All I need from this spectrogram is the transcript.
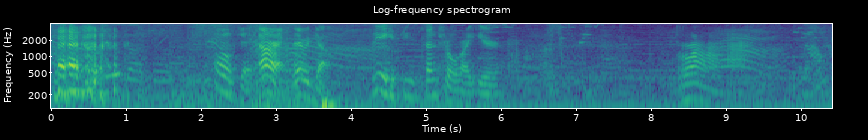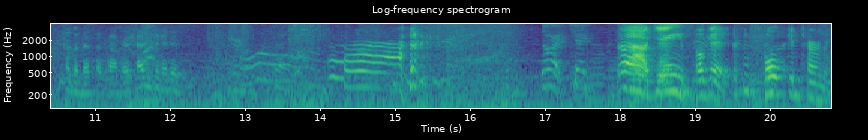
okay, alright, there we go. See, he sees Central right here. How'd I mess that time, right? How do you think I did? Sorry, check. Ah, game! Okay. Vulcan tournament.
